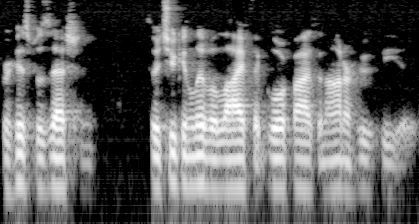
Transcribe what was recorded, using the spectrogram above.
for his possession so that you can live a life that glorifies and honor who he is.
